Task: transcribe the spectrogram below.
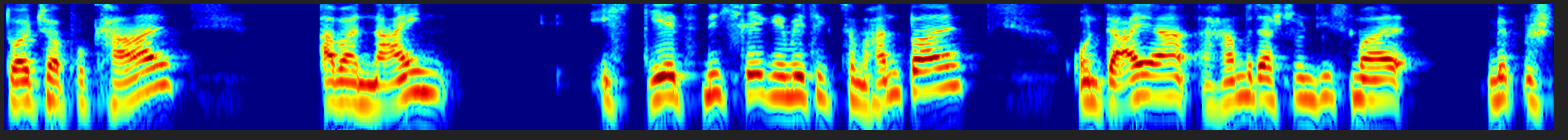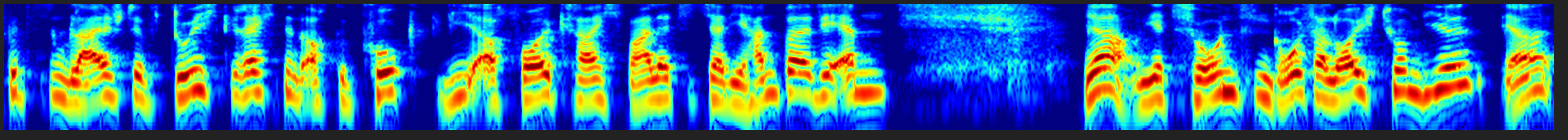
deutscher Pokal. Aber nein, ich gehe jetzt nicht regelmäßig zum Handball. Und daher haben wir das schon diesmal mit einem spitzen Bleistift durchgerechnet, auch geguckt, wie erfolgreich war letztes Jahr die Handball-WM. Ja, und jetzt für uns ein großer Leuchtturmdeal. Ja,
